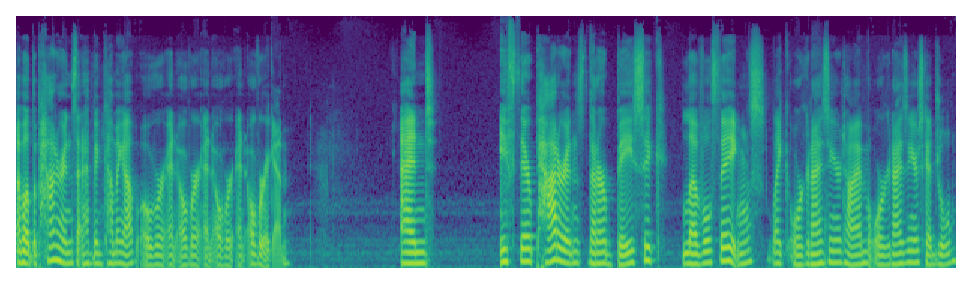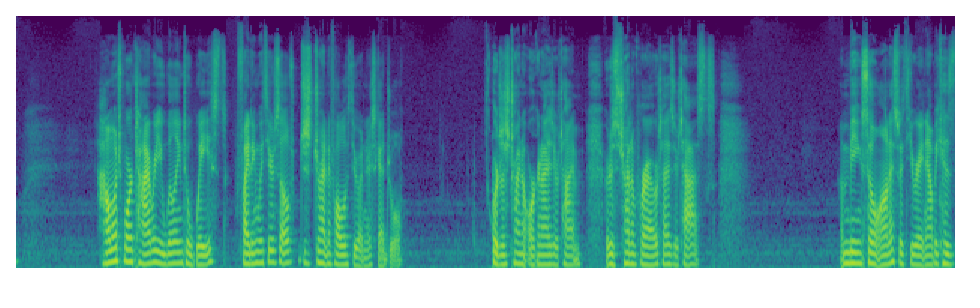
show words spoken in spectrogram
about the patterns that have been coming up over and over and over and over again. And if they're patterns that are basic level things like organizing your time, organizing your schedule, how much more time are you willing to waste fighting with yourself just trying to follow through on your schedule? Or just trying to organize your time, or just trying to prioritize your tasks? I'm being so honest with you right now because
